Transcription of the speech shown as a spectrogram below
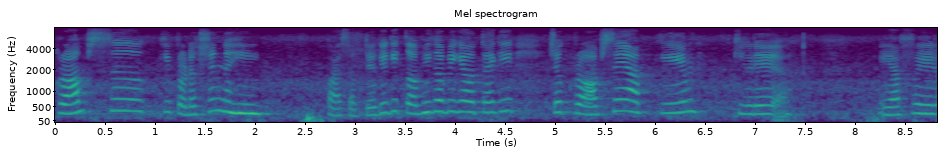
क्रॉप्स की प्रोडक्शन नहीं पा सकते हो। क्योंकि कभी कभी क्या होता है कि जो क्रॉप्स हैं, आपके कीड़े या फिर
